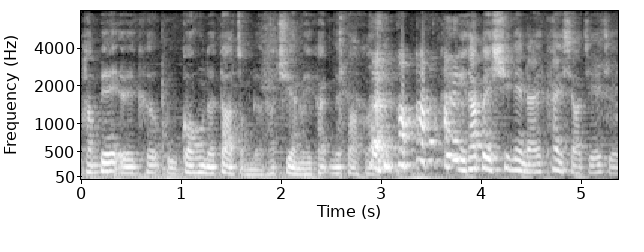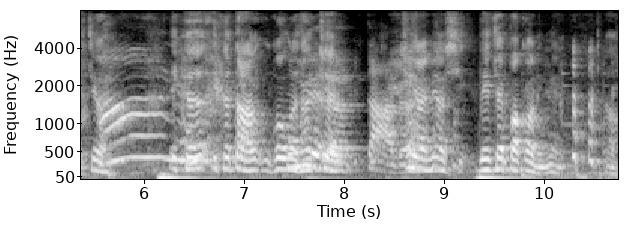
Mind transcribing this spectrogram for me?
旁边有一颗五公分的大肿瘤，他居然没看没报告，因为他被训练来看小结节，就一颗一颗大五公分，他居然居然没有写没在报告里面 啊，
